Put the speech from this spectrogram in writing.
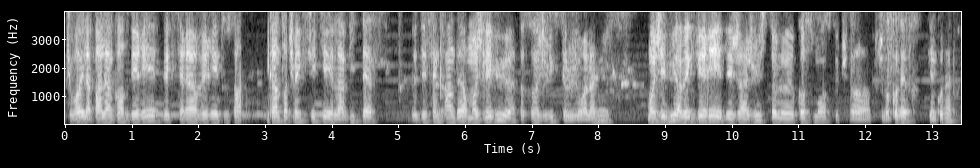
tu vois, il a parlé encore de verré, d'extérieur verré et tout ça. Et quand toi tu m'as expliqué la vitesse de dessin grandeur, moi je l'ai vu. Hein. De toute façon, j'ai vu que c'était le jour et la nuit. Moi, j'ai vu avec verré déjà juste le Cosmos que tu dois, que tu dois connaître, bien connaître,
